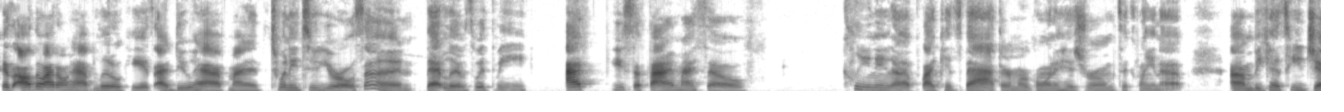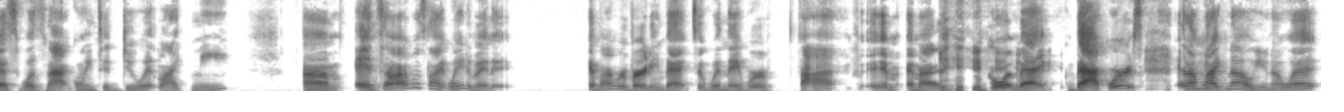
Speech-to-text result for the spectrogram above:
because although i don't have little kids i do have my 22 year old son that lives with me i used to find myself cleaning up like his bathroom or going to his room to clean up um, because he just was not going to do it like me um, and so i was like wait a minute am i reverting back to when they were five? Am, am I going back backwards? And I'm like, no, you know what?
